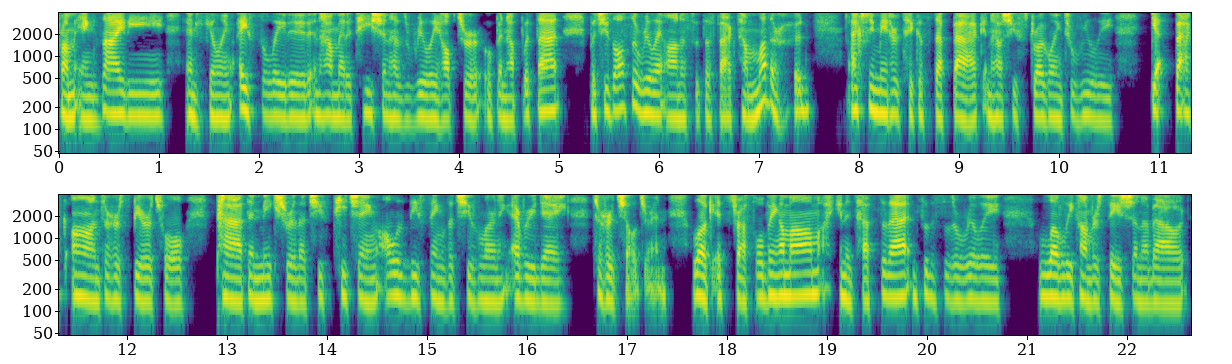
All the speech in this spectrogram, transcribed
from anxiety and feeling isolated and how meditation has really helped her open up with that. But she's also really honest with the fact how motherhood actually made her take a step back and how she's struggling to really get back on to her spiritual path and make sure that she's teaching all of these things that she's learning every day to her children. Look, it's stressful being a mom. I can attest to that. And so this is a really lovely conversation about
